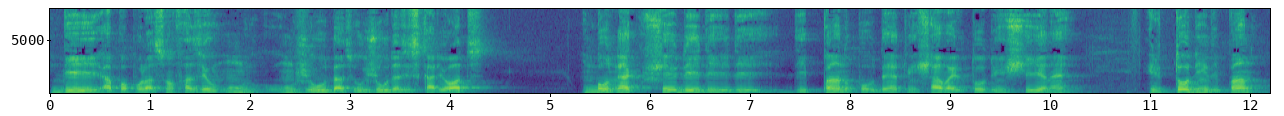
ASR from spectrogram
de a população fazer um, um Judas, o Judas Iscariotes, um boneco cheio de, de, de, de pano por dentro, inchava ele todo, enchia, né? Ele todinho de pano,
